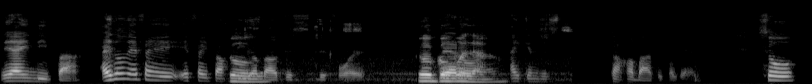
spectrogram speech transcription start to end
Yeah, hindi pa. I don't know if I if I talked to you Go. about this before. Go, go Pero- lang. I can just talk about it again. So,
